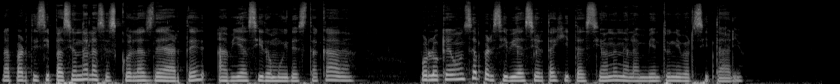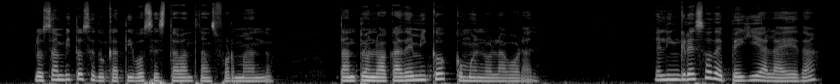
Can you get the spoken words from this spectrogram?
La participación de las escuelas de arte había sido muy destacada, por lo que aún se percibía cierta agitación en el ambiente universitario. Los ámbitos educativos se estaban transformando, tanto en lo académico como en lo laboral. El ingreso de Peggy a la EDA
